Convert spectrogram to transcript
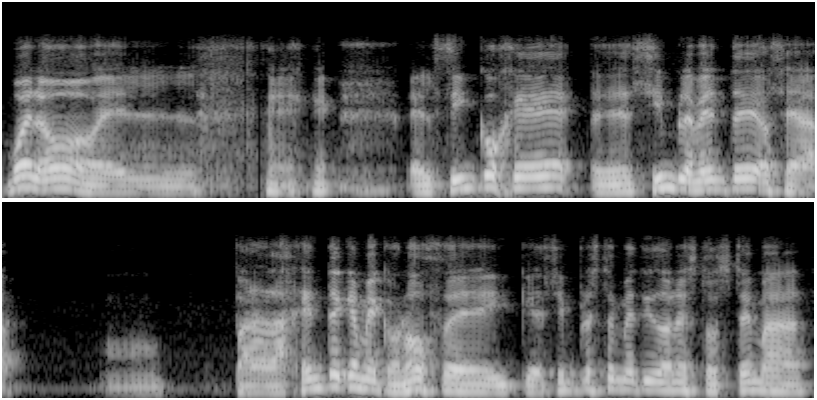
Bueno, el, el 5G eh, simplemente, o sea, mm, para la gente que me conoce y que siempre estoy metido en estos temas,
